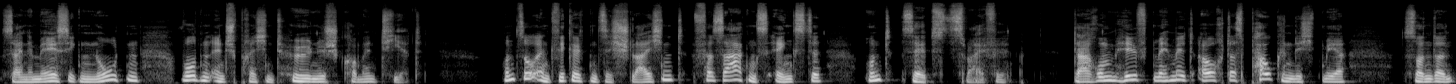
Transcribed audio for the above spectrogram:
Seine mäßigen Noten wurden entsprechend höhnisch kommentiert. Und so entwickelten sich schleichend Versagensängste und Selbstzweifel. Darum hilft Mehmet auch das Pauken nicht mehr, sondern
